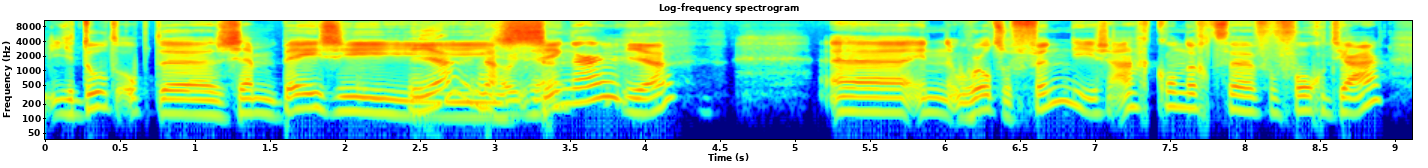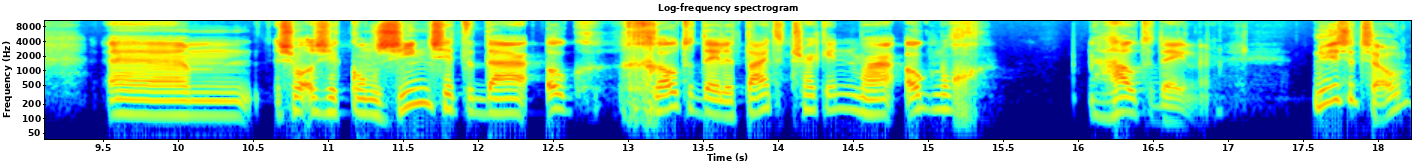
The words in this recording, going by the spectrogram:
je doelt op de Zambezi Ja? Nou, ja. Zinger Ja? eh, in Worlds of Fun. Die is aangekondigd voor volgend jaar. Ehm, zoals je kon zien zitten daar ook grote delen Titan Track in, maar ook nog houten delen. Nu is het zo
